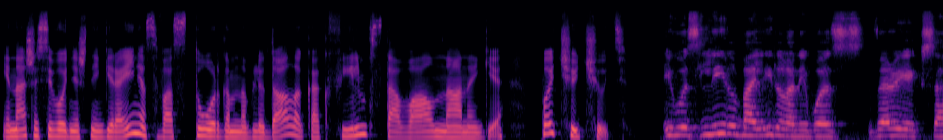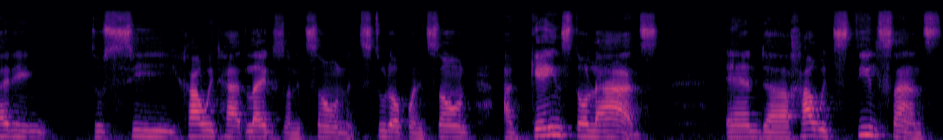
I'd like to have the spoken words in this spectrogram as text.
и наша сегодняшняя героиня с восторгом наблюдала, как фильм вставал на ноги. По чуть-чуть. It was little by little, and it was very exciting to see how it had legs on its own, it stood up on its own against all odds, and uh, how it still stands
